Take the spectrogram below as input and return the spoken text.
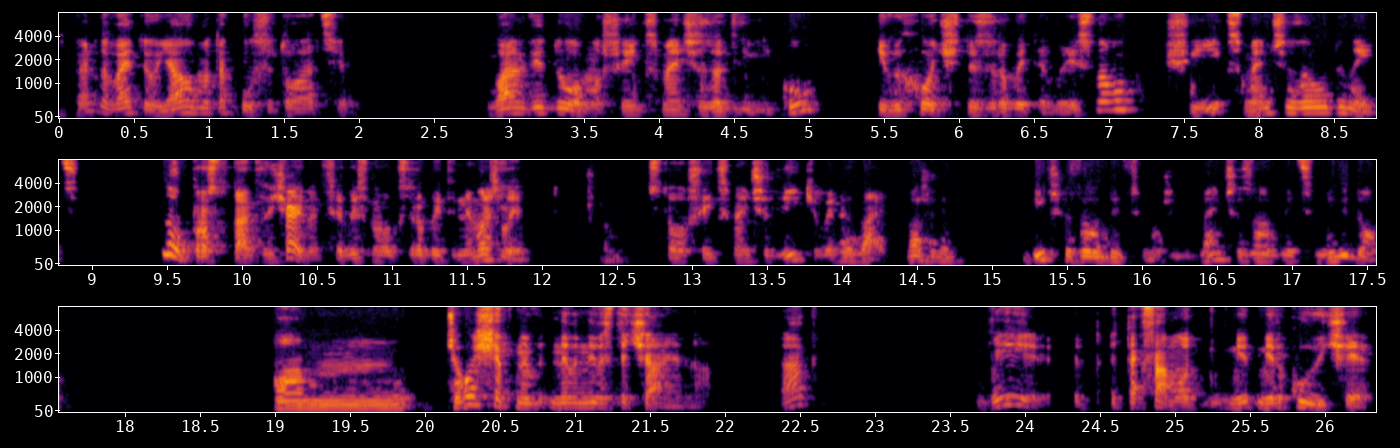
Тепер давайте уявимо таку ситуацію. Вам відомо, що х менше за двійку, і ви хочете зробити висновок, що х менше за одиницю. Ну, просто так, звичайно, цей висновок зробити неможливо. З того, що х менше двійки, ви не знаєте. Може він більше за одиницю, може він менше за одиницю, невідомо. Чого ще б не, не, не вистачає нам? Так? Ви так само, от, міркуючи,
